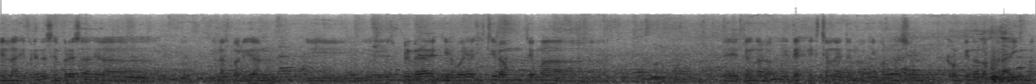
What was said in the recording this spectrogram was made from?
en las diferentes empresas de la, actualidad y es la primera vez que voy a asistir a un tema de, de gestión de tecnología e información, rompiendo los paradigmas.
